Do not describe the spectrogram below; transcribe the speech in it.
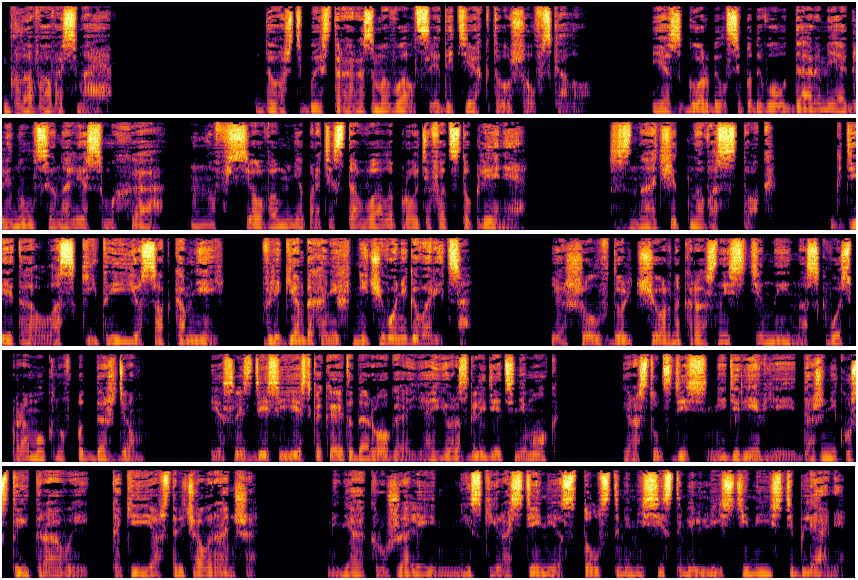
Глава восьмая. Дождь быстро размывал следы тех, кто ушел в скалу. Я сгорбился под его ударами и оглянулся на лес мха, но все во мне протестовало против отступления. Значит, на восток. Где это Ласкита и ее сад камней? В легендах о них ничего не говорится. Я шел вдоль черно-красной стены, насквозь промокнув под дождем. Если здесь и есть какая-то дорога, я ее разглядеть не мог. И растут здесь не деревья и даже не кусты и травы, какие я встречал раньше. Меня окружали низкие растения с толстыми мясистыми листьями и стеблями.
